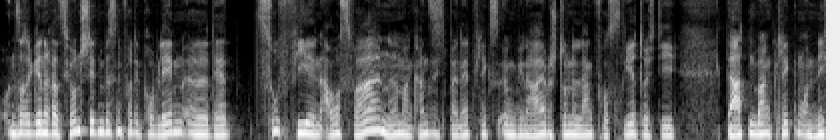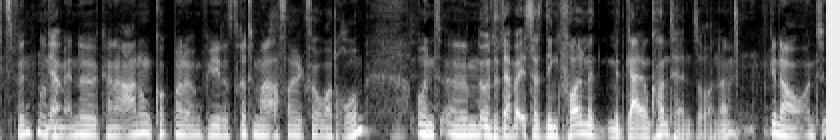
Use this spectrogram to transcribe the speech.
unsere Generation steht ein bisschen vor dem Problem äh, der zu vielen Auswahl. Ne? Man kann sich bei Netflix irgendwie eine halbe Stunde lang frustriert durch die Datenbank klicken und nichts finden und Ja. am Ende, keine Ahnung, guckt man irgendwie das dritte Mal Asterix erobert Rom. Und, ähm, Und dabei ist das Ding voll mit, mit geilem Content, so, ne? Genau, und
